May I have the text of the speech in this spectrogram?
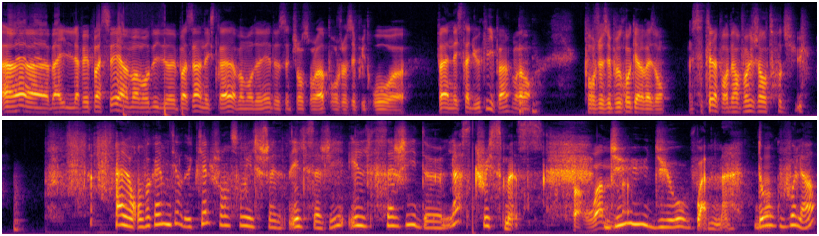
euh, bah, il avait passé à un moment donné, il avait passé un extrait à un moment donné de cette chanson-là pour je sais plus trop. euh, Enfin, un extrait du clip, hein, vraiment. Pour je sais plus trop quelle raison. C'était la première fois que j'ai entendu. Alors, on va quand même dire de quelle chanson il, s'agit. Il s'agit de Last Christmas Par Wham. du duo Wham. Donc voilà.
